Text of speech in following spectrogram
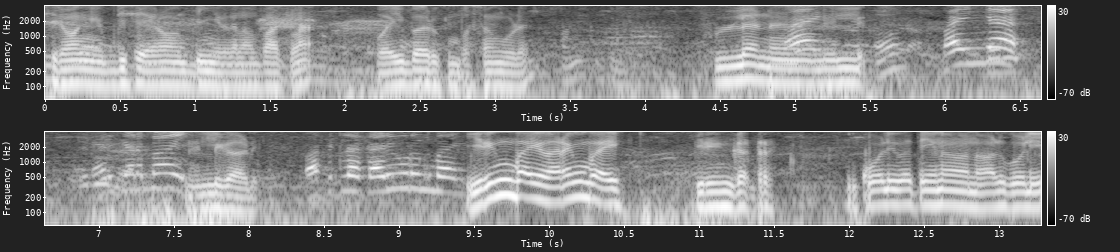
சரி வாங்க எப்படி செய்கிறோம் அப்படிங்கிறதெல்லாம் பார்க்கலாம். வைபாக இருக்கும் பசங்க கூட. ஃபுல்லாக நெல் நெல் காடு. இருங்க பாய் வரங்க பாய். இருங்க கட்டுற. கோழி பார்த்தீங்கன்னா நாலு கோழி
